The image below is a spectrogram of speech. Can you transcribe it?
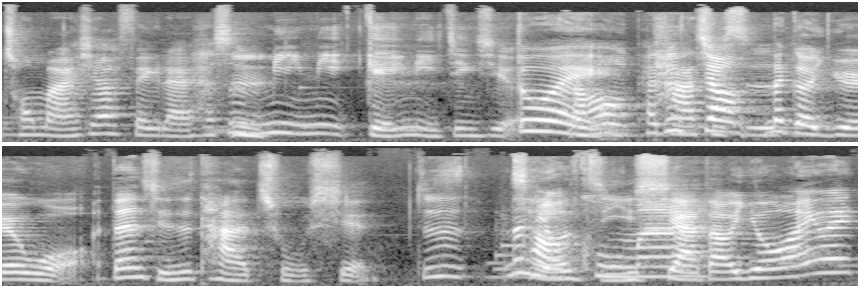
从马来西亚飞来，他是嗯秘密给你惊喜的，对，然后他就叫那个约我，但其实他的出现，就是超级吓到，有啊，因为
